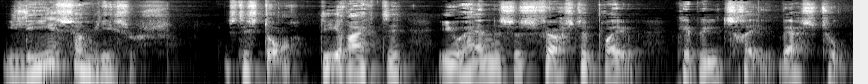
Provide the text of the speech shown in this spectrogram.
ligesom Jesus. Det står direkte i Johannes' første brev, kapitel 3, vers 2.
